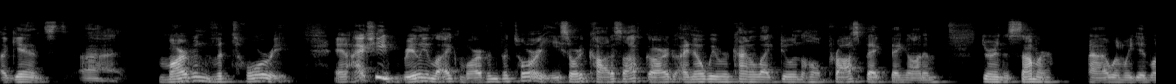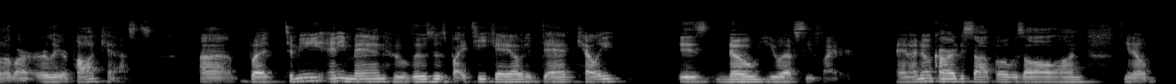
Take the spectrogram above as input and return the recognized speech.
against uh, Marvin Vettori. And I actually really like Marvin Vettori. He sort of caught us off guard. I know we were kind of like doing the whole prospect thing on him during the summer uh, when we did one of our earlier podcasts. Uh, but to me, any man who loses by TKO to Dan Kelly is no UFC fighter. And I know Cara DeSapo was all on, you know,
